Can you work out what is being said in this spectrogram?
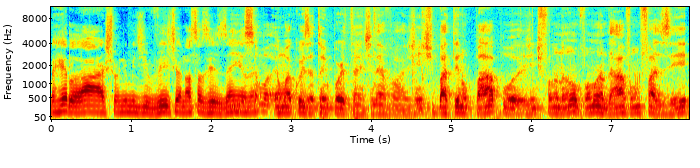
relaxo, onde me divirto, as nossas resenhas. Isso né? é, uma, é, uma, coisa tão importante, né, vó? A gente bater no papo, a gente falou, não, vamos andar, vamos fazer.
